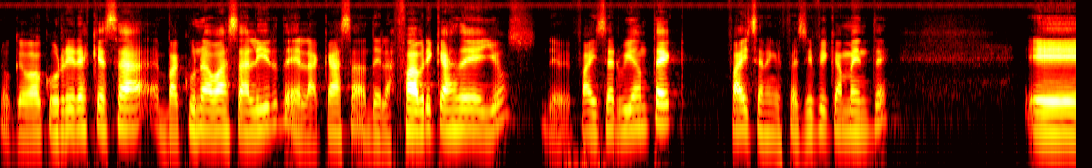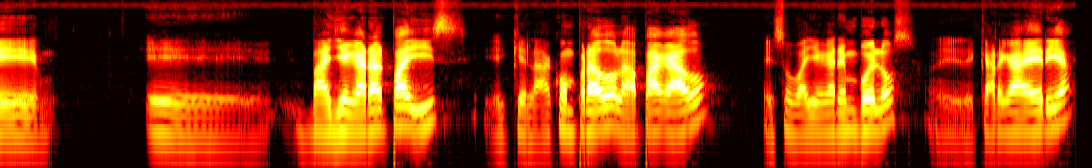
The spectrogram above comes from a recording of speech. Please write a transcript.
lo que va a ocurrir es que esa vacuna va a salir de la casa, de las fábricas de ellos, de Pfizer BioNTech, Pfizer específicamente, eh, eh, va a llegar al país, el que la ha comprado la ha pagado, eso va a llegar en vuelos eh, de carga aérea.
